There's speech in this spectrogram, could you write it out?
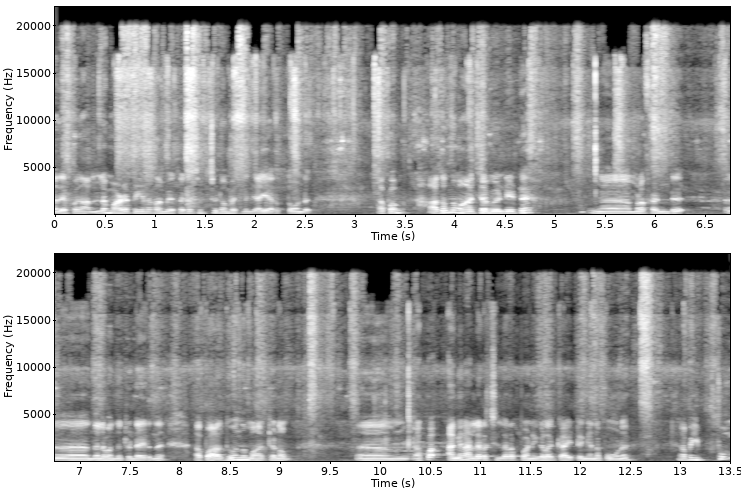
അതേപോലെ നല്ല മഴ പെയ്യുന്ന സമയത്തൊക്കെ സ്വിച്ച് ഇടാൻ പറ്റില്ല ആ എർത്തോണ്ട് അപ്പം അതൊന്ന് മാറ്റാൻ വേണ്ടിയിട്ട് നമ്മളെ ഫ്രണ്ട് ഇന്നലെ വന്നിട്ടുണ്ടായിരുന്നു. അപ്പോൾ അതും ഒന്ന് മാറ്റണം. അപ്പോൾ അങ്ങനെ അല്ലറ ചില്ലറ പണികളൊക്കെ ആയിട്ട് ഇങ്ങനെ പോണ്. അപ്പോൾ ഇപ്പോൾ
